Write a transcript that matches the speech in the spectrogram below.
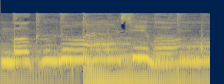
僕の足も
